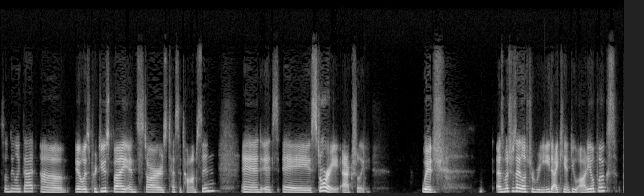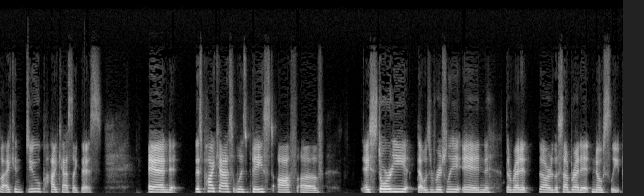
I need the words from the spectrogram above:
something like that. Um, it was produced by and stars Tessa Thompson, and it's a story actually, which. As much as I love to read, I can't do audiobooks, but I can do podcasts like this. And this podcast was based off of a story that was originally in the Reddit or the subreddit No Sleep.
